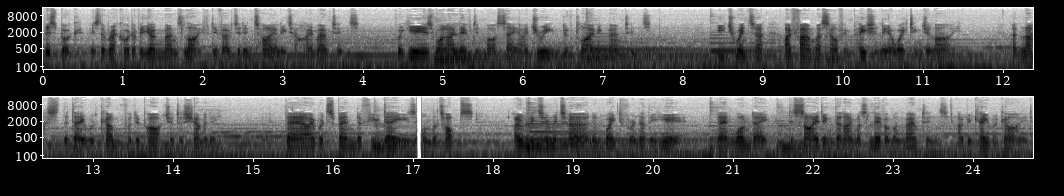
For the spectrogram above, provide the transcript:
This book is the record of a young man's life devoted entirely to high mountains. For years while I lived in Marseille, I dreamed of climbing mountains. Each winter I found myself impatiently awaiting July. At last the day would come for departure to Chamonix. There I would spend a few days on the tops, only to return and wait for another year. Then one day, deciding that I must live among mountains, I became a guide.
